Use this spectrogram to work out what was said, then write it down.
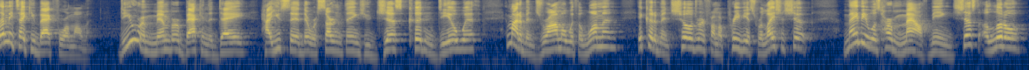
Let me take you back for a moment. Do you remember back in the day how you said there were certain things you just couldn't deal with? It might have been drama with a woman, it could have been children from a previous relationship. Maybe it was her mouth being just a little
